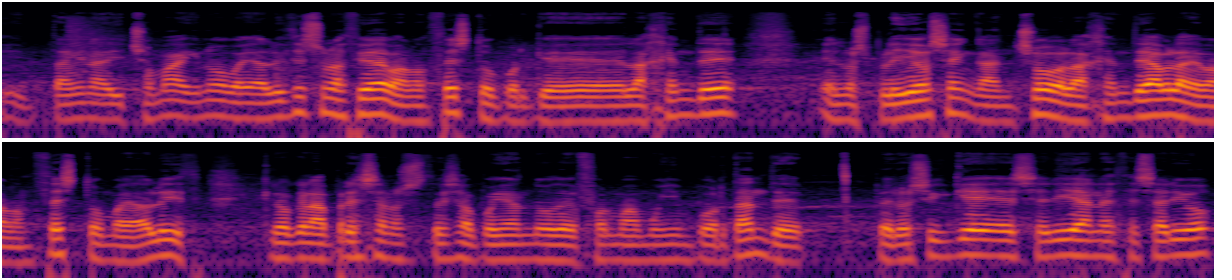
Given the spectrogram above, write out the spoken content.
y también ha dicho Mike, ¿no? Valladolid es una ciudad de baloncesto, porque la gente en los playoffs se enganchó, la gente habla de baloncesto en Valladolid. Creo que la prensa nos estáis apoyando de forma muy importante, pero sí que sería necesario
